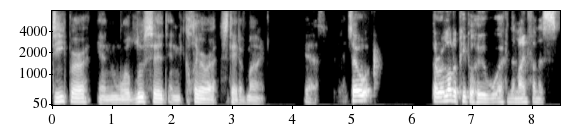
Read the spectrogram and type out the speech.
deeper and more lucid and clearer state of mind. Yes. So there are a lot of people who work in the mindfulness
